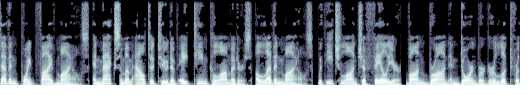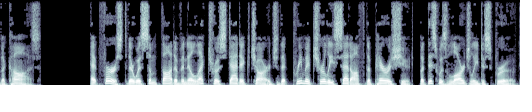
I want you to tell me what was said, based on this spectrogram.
(7.5 miles) and maximum altitude of 18 kilometers (11 miles) with each launch a failure, von Braun and Dornberger looked for the cause. At first there was some thought of an electrostatic charge that prematurely set off the parachute, but this was largely disproved.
